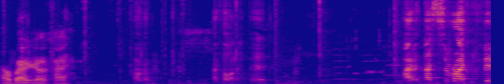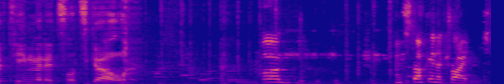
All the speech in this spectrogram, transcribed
Oh, back. Okay. Okay. I fell in a pit. I, I survived 15 minutes. Let's go. Bug. Um, I'm stuck in a trident.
